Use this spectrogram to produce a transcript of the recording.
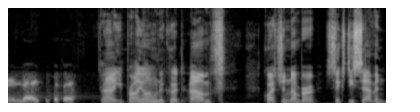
team, guys. It's okay. Well, you're probably the only one who could. Um, question number 67.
